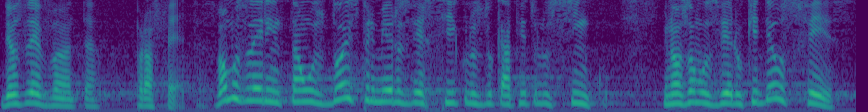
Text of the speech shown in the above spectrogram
Deus levanta profetas. Vamos ler então os dois primeiros versículos do capítulo 5, e nós vamos ver o que Deus fez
